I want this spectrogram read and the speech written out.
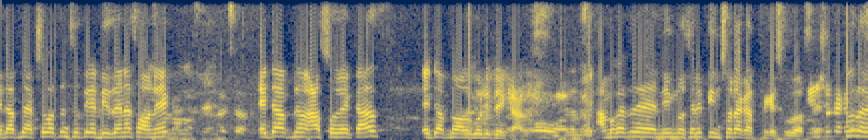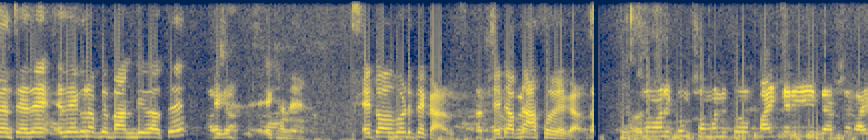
এটা আপনি একশো পার্সেন্ট সুতির ডিজাইন আছে অনেক এটা আপনার আসলে কাজ এটা আপনার অলবডিতে কাজ। আমার কাছে নিম্ন শ্রেণি তিনশো টাকার থেকে শুরু আছে এগুলো আপনি বান্ডিল আছে আচ্ছা। এখানে এটা অলবডিতে কাজ আচ্ছা। এটা আপনি কাজ আসসালামু আলাইকুম সম্মানিত পাইকারি ব্যবসা ভাই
